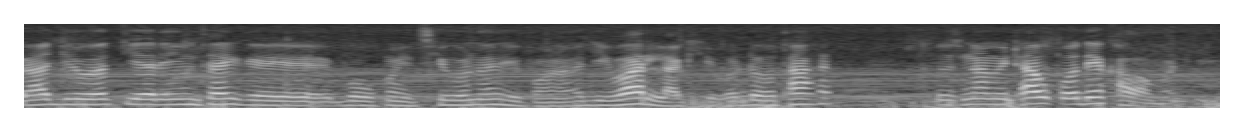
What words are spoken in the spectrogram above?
ગાજરો અત્યારે એમ થાય કે બહુ કંઈ થયું નથી, પણ હજી વાર લાગી વડો થાય. તો સુનામી ઠાવકો દેખાવા માંડી.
